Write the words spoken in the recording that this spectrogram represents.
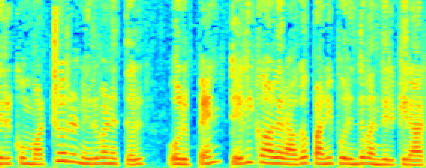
இருக்கும் மற்றொரு நிறுவனத்தில் ஒரு பெண் டெலிகாலராக பணிபுரிந்து வந்திருக்கிறார்.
